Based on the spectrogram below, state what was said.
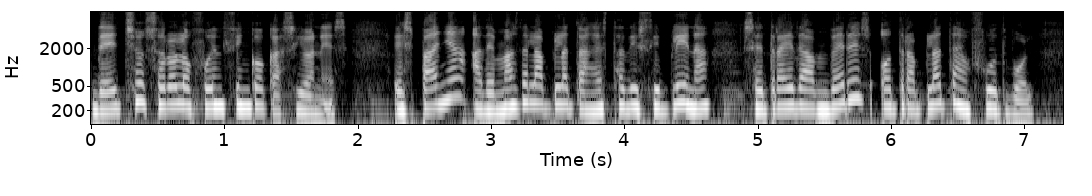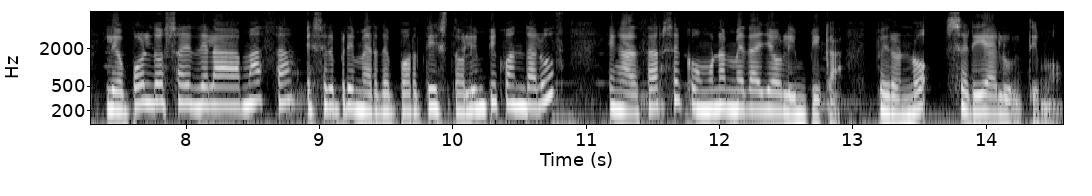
De hecho, solo lo fue en cinco ocasiones. España, además de la plata en esta disciplina, se trae de Amberes otra plata en fútbol. Leopoldo Sainz de la Maza es el primer deportista olímpico andaluz en alzarse con una medalla olímpica, pero no sería el último.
